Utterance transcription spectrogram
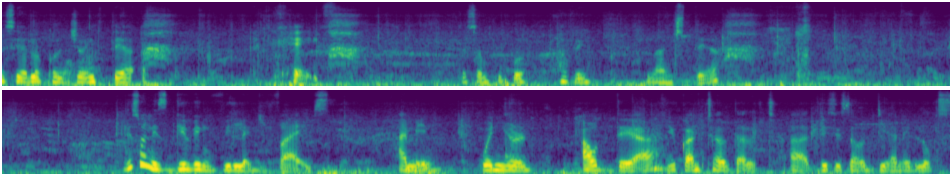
I see a local joint there, a, a cave. There's some people having lunch there. This one is giving village vibes. I mean, when you're out there, you can tell that uh, this is how Diani looks.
